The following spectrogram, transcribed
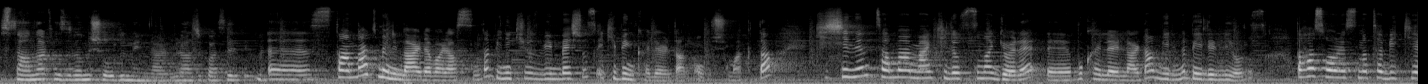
standart hazırlamış olduğu menüler? Birazcık bahsedelim mi? Ee, standart menüler de var aslında. 1200, 1500, 2000 kaloriden oluşmakta. Kişinin tamamen kilosuna göre e, bu kalorilerden birini belirliyoruz. Daha sonrasında tabii ki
